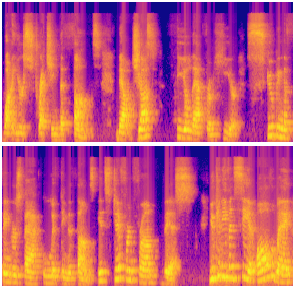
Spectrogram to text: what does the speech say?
while you're stretching the thumbs. Now just feel that from here, scooping the fingers back, lifting the thumbs. It's different from this. You can even see it all the way.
